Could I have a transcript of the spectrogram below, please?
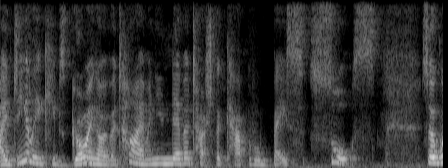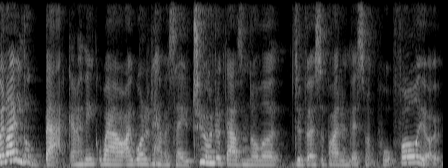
ideally keeps growing over time and you never touch the capital base source. So when I look back and I think, wow, I wanted to have a say $200,000 diversified investment portfolio,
